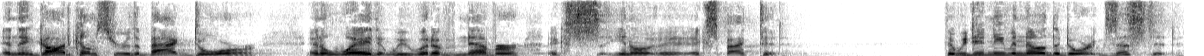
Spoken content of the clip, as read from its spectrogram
And then God comes through the back door in a way that we would have never you know, expected. That we didn't even know the door existed.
